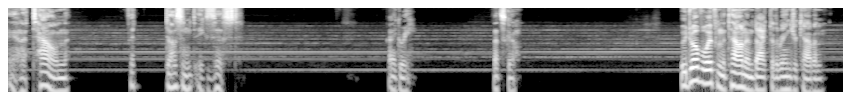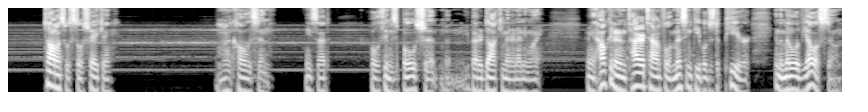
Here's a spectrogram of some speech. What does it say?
in a town that doesn't exist? I agree. Let's go. We drove away from the town and back to the ranger cabin. Thomas was still shaking. I'm gonna call this in, he said. Whole thing's bullshit, but you better document it anyway. I mean, how could an entire town full of missing people just appear in the middle of Yellowstone?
